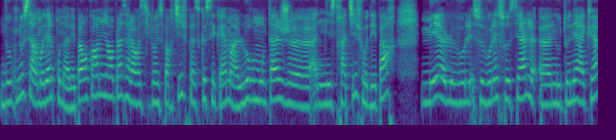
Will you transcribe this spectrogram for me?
Donc nous, c'est un modèle qu'on n'avait pas encore mis en place à la recyclerie sportive parce que c'est quand même un lourd montage administratif au départ, mais le volet, ce volet social nous tenait à cœur.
